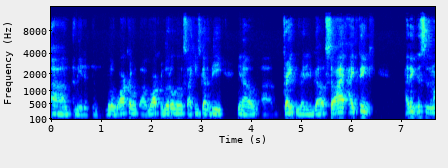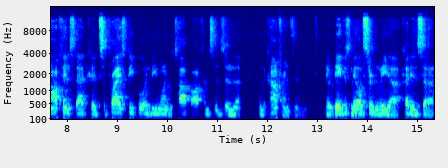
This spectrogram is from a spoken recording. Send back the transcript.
um, I mean, Little Walker, uh, Walker Little looks like he's going to be, you know, uh, great and ready to go. So I, I, think, I think this is an offense that could surprise people and be one of the top offenses in the in the conference. And you know, Davis Mills certainly uh, cut his uh,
